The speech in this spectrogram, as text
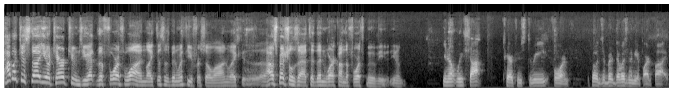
how about just uh, you know Terror Toons? You had the fourth one. Like this has been with you for so long. Like, uh, how special is that to then work on the fourth movie? You know, You know, we shot Terror Toons three, four, and so there was going to be a part five,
